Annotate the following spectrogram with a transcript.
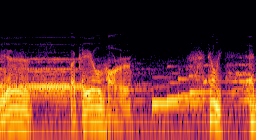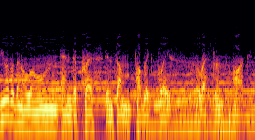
Yes, a tale of horror. Tell me, have you ever been alone and depressed in some public place, a restaurant, a park?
